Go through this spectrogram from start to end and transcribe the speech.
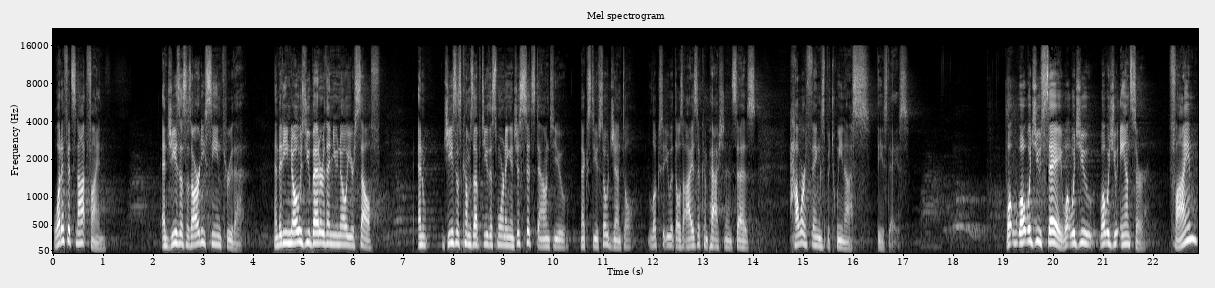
What if it's not fine? And Jesus has already seen through that, and that He knows you better than you know yourself. And Jesus comes up to you this morning and just sits down to you, next to you, so gentle, looks at you with those eyes of compassion and says, How are things between us these days? What, what would you say? What would you, what would you answer? Fine?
